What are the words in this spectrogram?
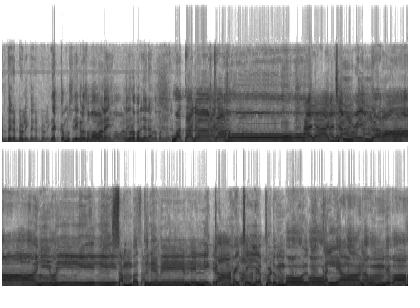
അടുത്ത കട്ടോളി. ഇതൊക്കെ മുസ്ലിങ്ങളുടെ സ്വഭാവമാണ്. ഒന്നുകൂടെ പറഞ്ഞുതരാം. സമ്പത്തിന് വേണ്ടി നിക്കാഹ് ചെയ്യപ്പെടുമ്പോൾ കല്യാണവും വിവാഹ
